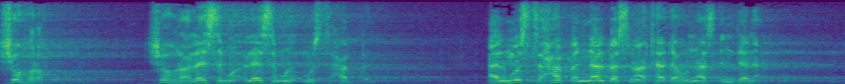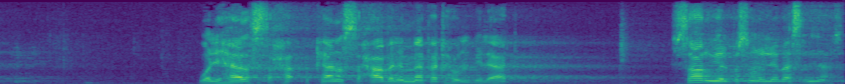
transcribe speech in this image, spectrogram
شهرة. شهرة ليس ليس مستحبا. المستحب أن نلبس ما اعتاده الناس عندنا. ولهذا الصحابة كان الصحابة لما فتحوا البلاد صاروا يلبسون لباس الناس.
